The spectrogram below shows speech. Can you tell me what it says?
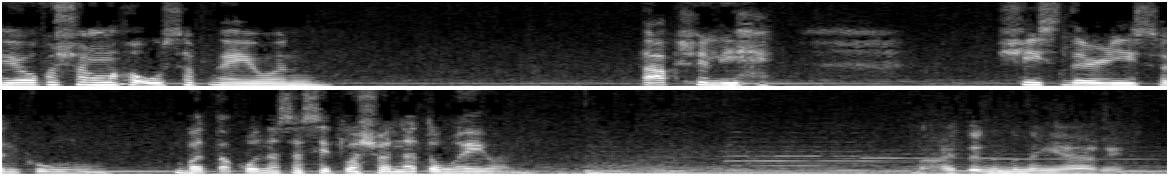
Ayoko siyang makausap ngayon. Actually, she's the reason kung ba't ako nasa sitwasyon na to ngayon. Bakit? Ano ba nangyari?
